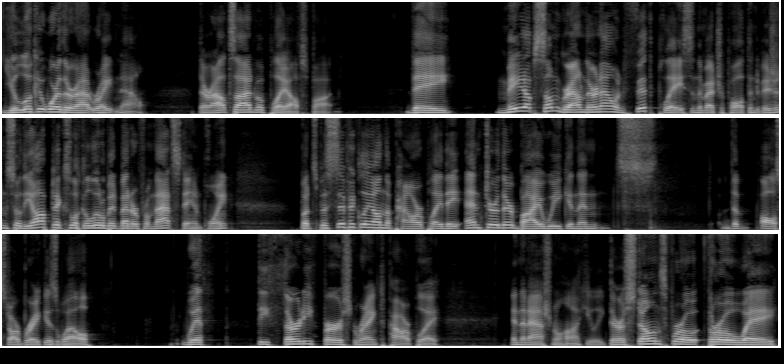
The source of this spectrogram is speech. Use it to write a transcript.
You look at where they're at right now, they're outside of a playoff spot. They made up some ground. They're now in fifth place in the Metropolitan Division, so the optics look a little bit better from that standpoint. But specifically on the power play, they enter their bye week and then the All Star break as well with the 31st ranked power play in the National Hockey League. They're a stone's throw, throw away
